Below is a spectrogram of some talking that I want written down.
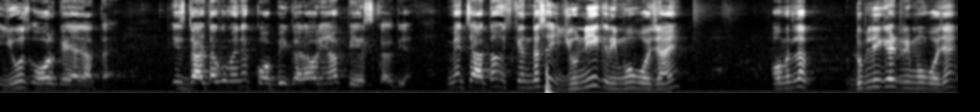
यूज़ और किया जाता है। इस डाटा को मैंने कॉपी करा और यहाँ पेस्ट कर दिया। मैं चाहता हूँ इसके अंदर से यूनिक रिमूव हो जाए और मतलब डुप्लीकेट रिमूव हो जाए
